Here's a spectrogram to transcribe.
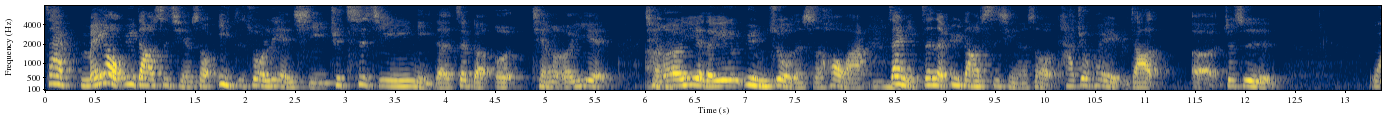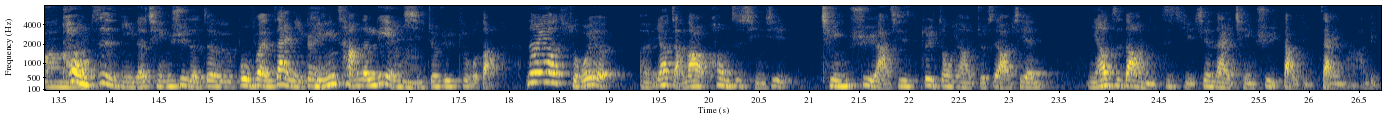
在没有遇到事情的时候，一直做练习，去刺激你的这个额前额叶前额叶的一个运作的时候啊，在你真的遇到事情的时候，它就会比较呃，就是往控制你的情绪的这个部分，在你平常的练习就去做到。那要所谓的呃，要讲到控制情绪情绪啊，其实最重要的就是要先你要知道你自己现在情绪到底在哪里。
